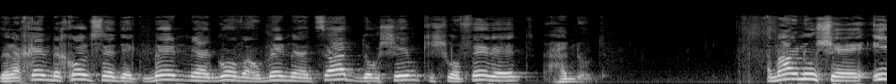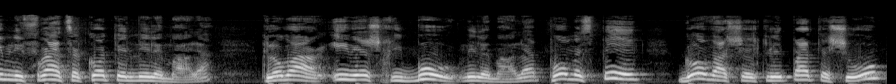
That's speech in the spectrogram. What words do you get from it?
ולכן בכל סדק, בין מהגובה ובין מהצד, דורשים כשפופרת הנוד. אמרנו שאם נפרץ הכותל מלמעלה, כלומר, אם יש חיבור מלמעלה, פה מספיק גובה של קליפת השום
